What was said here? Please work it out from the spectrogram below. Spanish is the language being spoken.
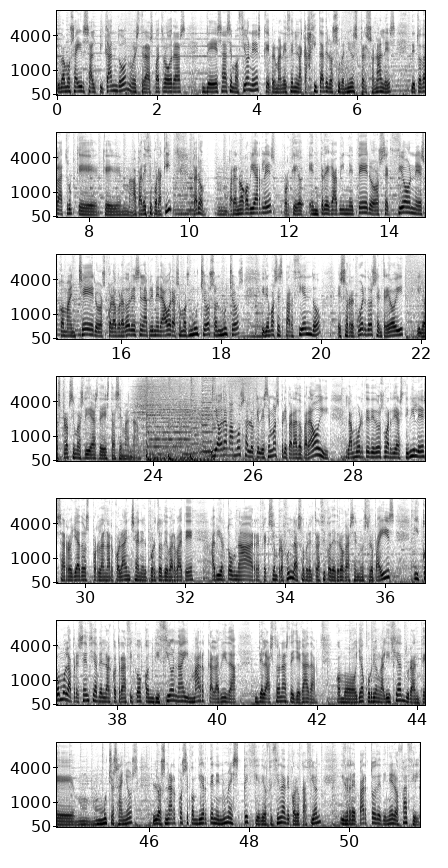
Y vamos a ir salpicando nuestras cuatro horas de esas emociones que permanecen en la cajita de los souvenirs personales de toda la troupe que, que aparece por aquí. Claro, para no agobiarles, porque entre gabineteros, secciones, comancheros, colaboradores en la primera hora, somos muchos, son muchos, iremos esparciendo esos recuerdos entre hoy y los próximos días de esta semana. Y ahora vamos a lo que les hemos preparado para hoy. La muerte de dos guardias civiles arrollados por la narcolancha en el puerto de Barbate ha abierto una reflexión profunda sobre el tráfico de drogas en nuestro país y cómo la presencia del narcotráfico condiciona y marca la vida de las zonas de llegada. Como ya ocurrió en Galicia durante muchos años, los narcos se convierten en una especie de oficina de colocación y reparto de dinero fácil.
